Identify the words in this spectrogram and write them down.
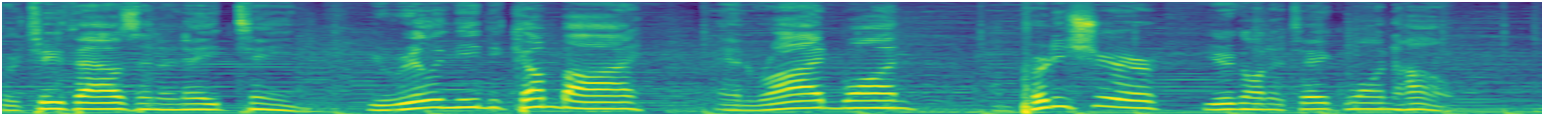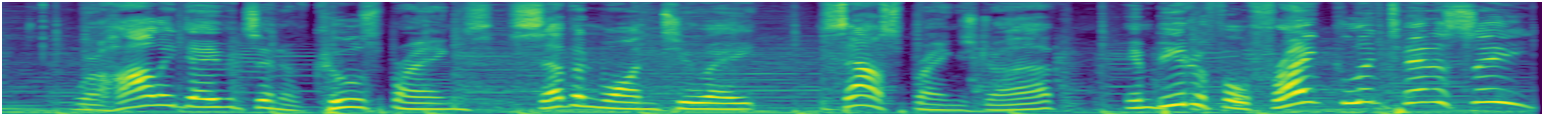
for 2018. You really need to come by and ride one. I'm pretty sure you're going to take one home. We're Harley Davidson of Cool Springs, 7128 South Springs Drive in beautiful Franklin, Tennessee.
